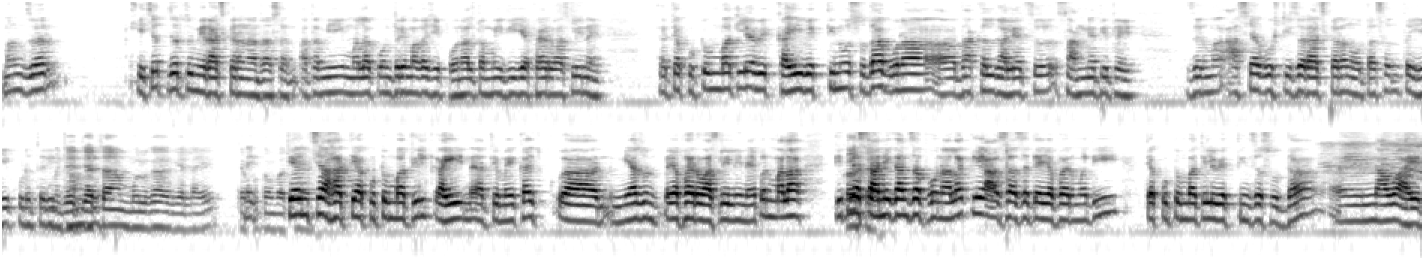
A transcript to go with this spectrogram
मग जर ह्याच्यात जर तुम्ही राजकारणात असाल आता मी मला कोणतरी मागाशी फोन आला तर मी ती एफ आय आर वाचली नाही. तर त्या कुटुंबातल्या व्यक् काही व्यक्तींवर सुद्धा गुन्हा दाखल झाल्याचं सांगण्यात येत आहे जर मग अशा गोष्टीचं राजकारण होत असेल तर हे कुठंतरी म्हणजे. ज्याचा मुलगा गेलाय त्या नाही, कुटुंबात त्यांच्या हा त्या कुटुंबातील काही नातेवाईक काय अं, मी अजून एफ आय आर वाचलेली नाही पण मला तिथल्या कळतंय. स्थानिकांचा फोन आला की असं असं त्या एफ आय आरमध्ये त्या कुटुंबातील व्यक्तींचं सुद्धा अं, नावं आहेत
